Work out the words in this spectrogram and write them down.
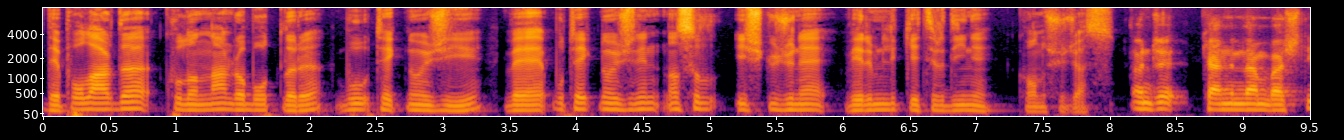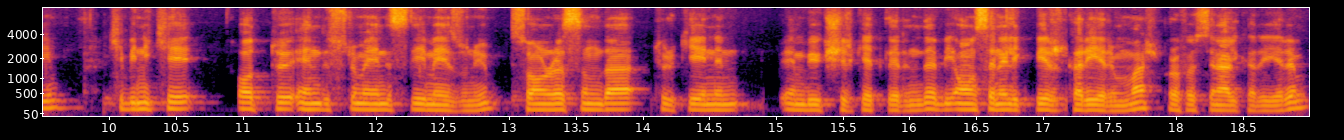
depolarda kullanılan robotları, bu teknolojiyi ve bu teknolojinin nasıl iş gücüne verimlilik getirdiğini konuşacağız. Önce kendimden başlayayım. 2002 ODTÜ Endüstri Mühendisliği mezunuyum. Sonrasında Türkiye'nin en büyük şirketlerinde bir 10 senelik bir kariyerim var. Profesyonel kariyerim.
